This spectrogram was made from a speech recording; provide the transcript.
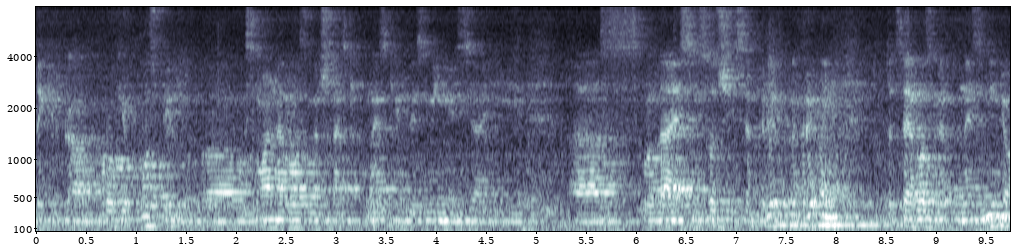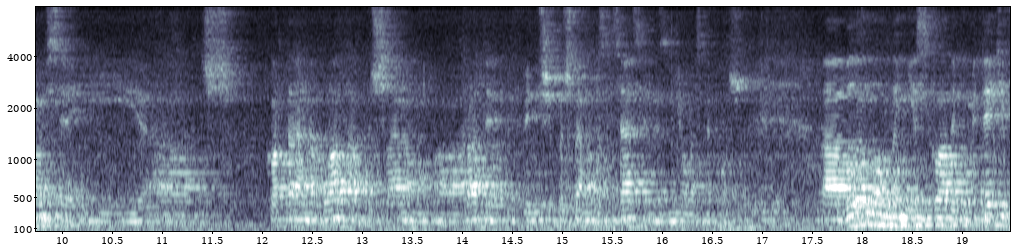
декілька максимальний розмір членських внесків не змінюється і е, складає 760 гривень. Тобто цей розмір не змінювався і е, квартальна плата по членам е, ради, вірніше по членам асоціації не змінювалася також. Були оновлені склади комітетів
